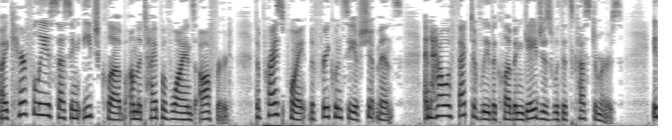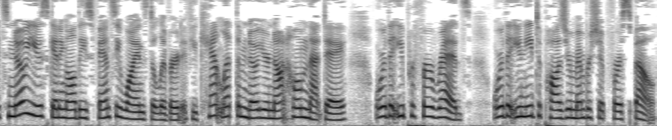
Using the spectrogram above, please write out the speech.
by carefully assessing each club on the type of wines offered, the price point, the frequency of shipments, and how effectively the club engages with its customers. It's no use getting all these fancy wines delivered if you can't let them know you're not home that day, or that you prefer reds, or that you need to pause your membership for a spell.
